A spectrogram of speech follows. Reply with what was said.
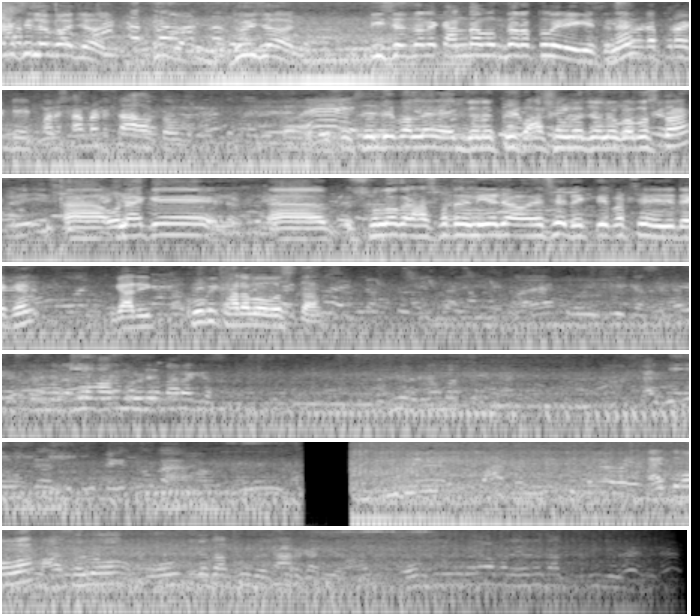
আসিল কয়জন? দুইজন। পিছের জনে কান্দা মুগ্ধ রক্ত বেরিয়ে গেছে না? পুরো ডেট মানে সামনে একটা হতো শুনতে পারলেন একজনের খুব আশঙ্কাজনক অবস্থা। ওনাকে ষোলগড় হাসপাতালে নিয়ে যাওয়া হয়েছে। দেখতে পাচ্ছেন এই যে দেখেন গাড়ির খুবই খারাপ অবস্থা। একদম মামা।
